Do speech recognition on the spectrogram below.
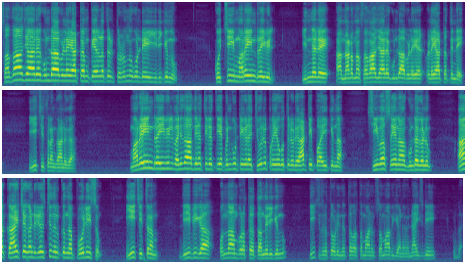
സദാചാര ഗുണ്ടാ വിളയാട്ടം കേരളത്തിൽ തുടർന്നുകൊണ്ടേയിരിക്കുന്നു. കൊച്ചി മറൈൻ ഡ്രൈവിൽ ഇന്നലെ നടന്ന സദാചാര ഗുണ്ടാ വിളയാ വിളയാട്ടത്തിന്റെ ഈ ചിത്രം കാണുക. മറൈൻ ഡ്രൈവിൽ വനിതാ ദിനത്തിലെത്തിയ പെൺകുട്ടികളെ ചുരുൾ പ്രയോഗത്തിലൂടെ ആട്ടിപ്പായിക്കുന്ന ശിവസേന ഗുണ്ടകളും ആ കാഴ്ച കണ്ട് രസിച്ചു നിൽക്കുന്ന പോലീസും ഈ ചിത്രം ദീപിക ഒന്നാം പുറത്ത് തന്നിരിക്കുന്നു. ഈ ചിത്രത്തോട് ഇന്നത്തെ വർത്തമാനം സമാപിക്കുകയാണ്. Nice day goodbye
